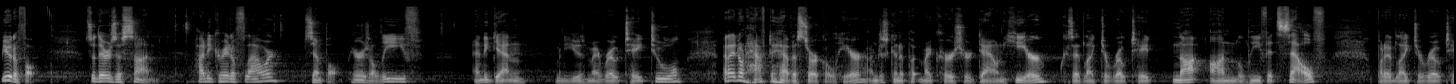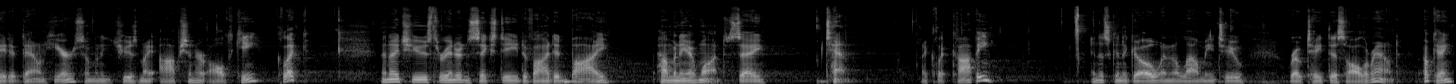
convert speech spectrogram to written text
Beautiful. So there's a sun. How do you create a flower? Simple. Here's a leaf, and again, going to use my rotate tool. And I don't have to have a circle here. I'm just going to put my cursor down here because I'd like to rotate not on the leaf itself, but I'd like to rotate it down here. So I'm going to choose my Option or Alt key, click, and I choose 360 divided by how many I want, say 10. I click Copy, and it's going to go and allow me to rotate this all around. Okay,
